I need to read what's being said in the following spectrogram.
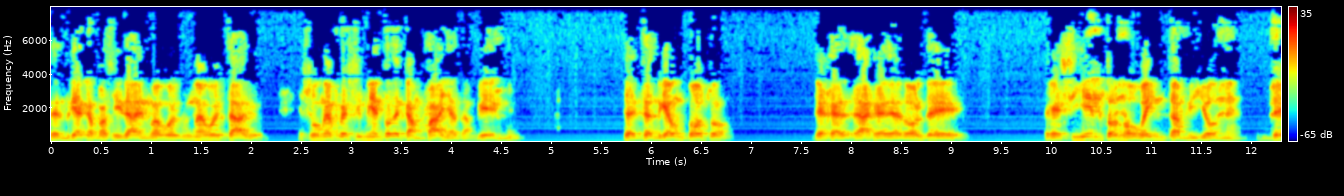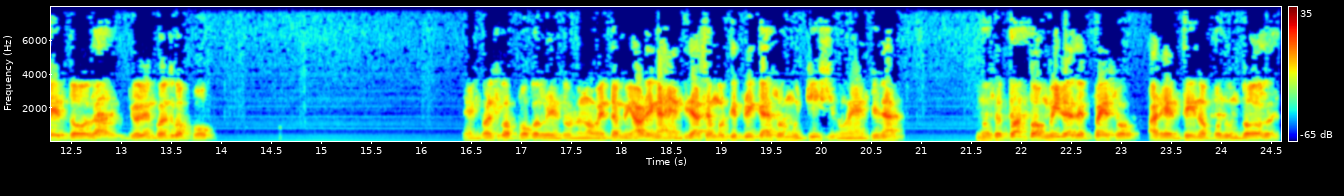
tendría capacidad el nuevo, un nuevo estadio. Es un ofrecimiento de campaña también. ¿eh? Tendría un costo de re- alrededor de 390 millones de dólares. Yo lo encuentro poco. Encuentro poco, 390 millones. Ahora en Argentina se multiplica eso muchísimo. En Argentina no sé cuántos miles de pesos argentinos por un dólar.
